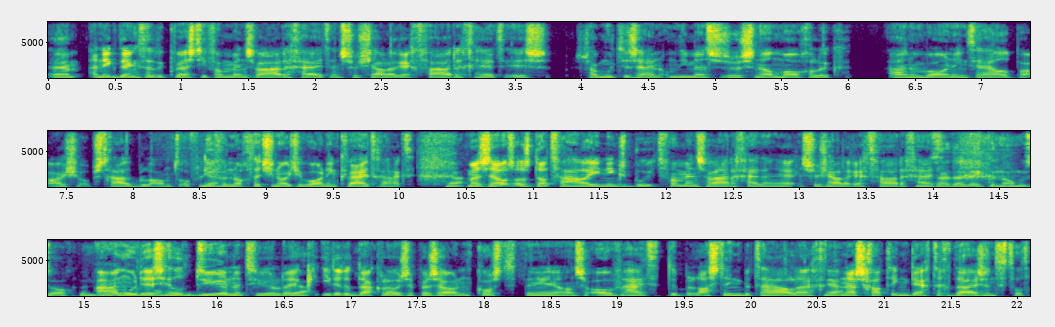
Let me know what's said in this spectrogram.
Ehm, en ik denk dat de kwestie van menswaardigheid en sociale rechtvaardigheid is, zou moeten zijn om die mensen zo snel mogelijk aan een woning te helpen als je op straat belandt. Of liever nog dat je nooit je woning kwijtraakt. Maar zelfs als dat verhaal je niks boeit van menswaardigheid en sociale rechtvaardigheid. Dat uit economisch oogpunt. Armoede is heel duur natuurlijk. Iedere dakloze persoon kost de Nederlandse overheid, de belastingbetaler, naar schatting 30.000 tot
